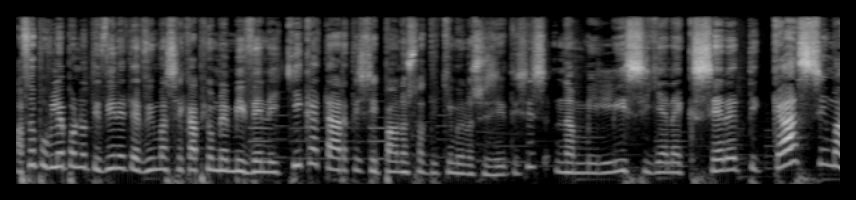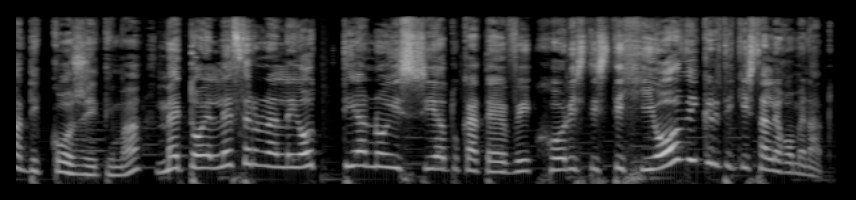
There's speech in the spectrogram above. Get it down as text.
αυτό που βλέπω είναι ότι δίνεται βήμα σε κάποιον με μηδενική κατάρτιση πάνω στο αντικείμενο συζήτησης να μιλήσει για ένα εξαιρετικά σημαντικό ζήτημα, με το ελεύθερο να λέει ό,τι ανοησία του κατέβει, χωρίς τη στοιχειώδη κριτική στα λεγόμενά του.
